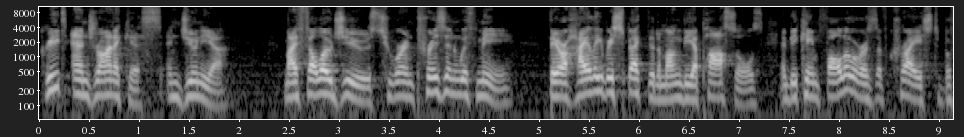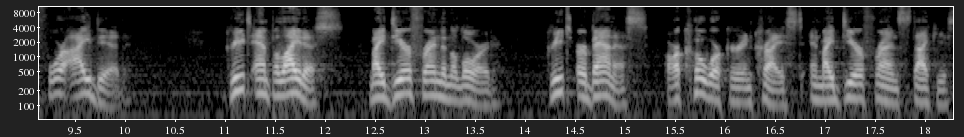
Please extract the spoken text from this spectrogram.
Greet Andronicus and Junia, my fellow Jews who were in prison with me. They are highly respected among the apostles and became followers of Christ before I did. Greet Ampliatus, my dear friend in the Lord. Greet Urbanus, our co worker in Christ, and my dear friend Stachys.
